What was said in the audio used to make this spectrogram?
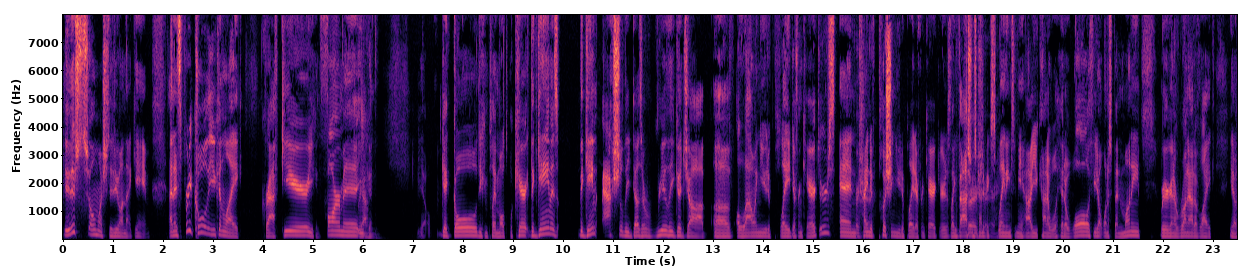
dude. There's so much to do on that game, and it's pretty cool that you can like craft gear, you can farm it, Yeah. you can you know get gold, you can play multiple characters. The game is the game actually does a really good job of allowing you to play different characters and For kind sure. of pushing you to play different characters. Like Vash For was kind of explaining to me how you kind of will hit a wall if you don't want to spend money, where you're going to run out of like you know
